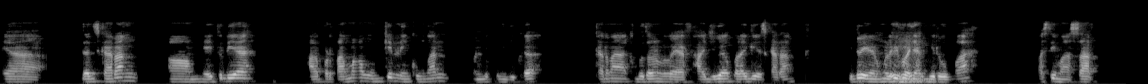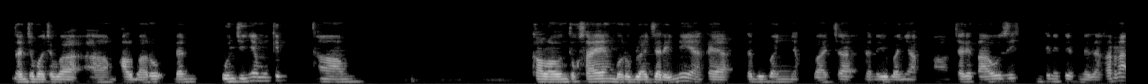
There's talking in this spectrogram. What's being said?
ya. Dan sekarang um, ya itu dia. Hal pertama mungkin lingkungan mendukung juga. Karena kebetulan WFH juga apalagi ya sekarang. Itu yang lebih hmm. banyak di rumah pasti masak dan coba-coba um, hal baru. Dan kuncinya mungkin um, kalau untuk saya yang baru belajar ini ya kayak lebih banyak baca dan lebih banyak uh, cari tahu sih mungkin itu yang beda karena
